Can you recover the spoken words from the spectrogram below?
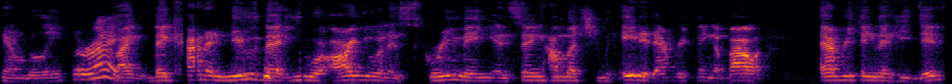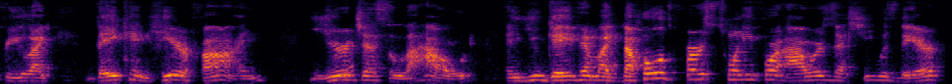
Kimberly. Right. Like they kind of knew that you were arguing and screaming and saying how much you hated everything about everything that he did for you. Like they can hear fine. You're just loud. And you gave him like the whole first 24 hours that she was there,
